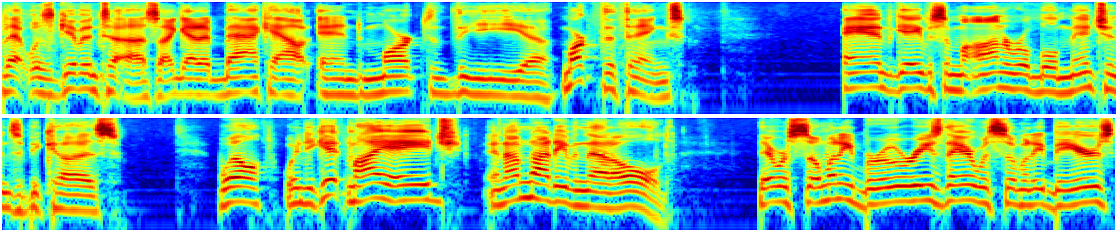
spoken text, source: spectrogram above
that was given to us. I got it back out and marked the uh, marked the things, and gave some honorable mentions because, well, when you get my age, and I'm not even that old, there were so many breweries there with so many beers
